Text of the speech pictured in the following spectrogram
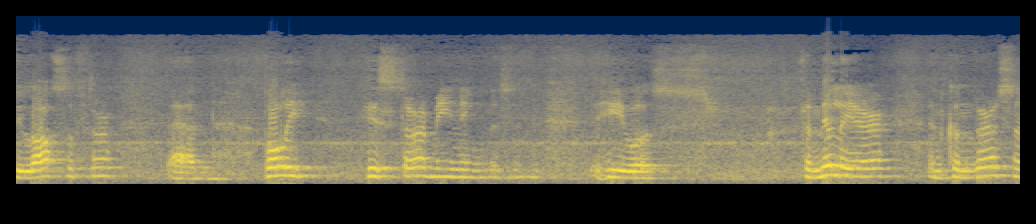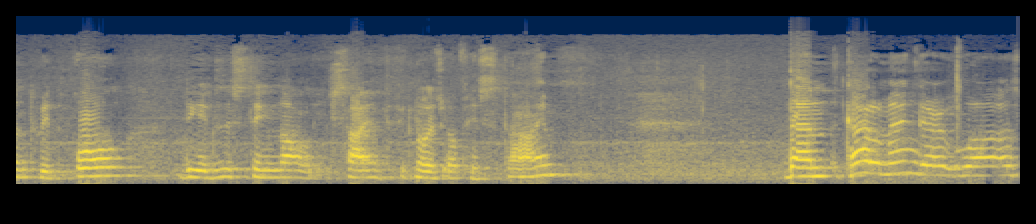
philosopher, and polyhistor, meaning he was familiar and conversant with all the existing knowledge, scientific knowledge of his time, then Karl Menger was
